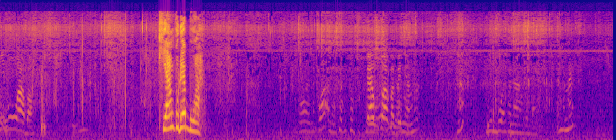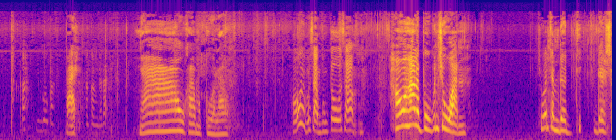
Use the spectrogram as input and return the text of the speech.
มีบัวบ่เทียงผู้ได้บัวแปลบัวก่อนเป็นหยังฮะยืมบัวทนางกันบ่อันนี้ไหมอะยืมบัวก่อนไปเอาก่อนก็ได้ ยาวข้ามหมักตัวเราโอ้ยภาษาของโตซ้เฮาห้าละปลูกเป็นชวนชวนจำเดินที่เดินจ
